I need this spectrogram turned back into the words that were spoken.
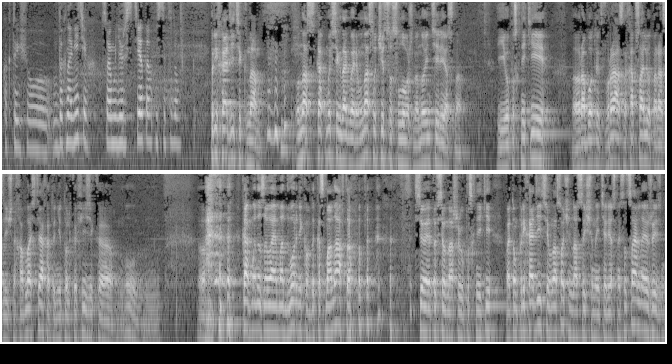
как-то еще вдохновить их своим университетом, институтом? Приходите к нам. У нас, как мы всегда говорим, у нас учиться сложно, но интересно. И выпускники работает в разных, абсолютно различных областях. Это не только физика, ну, как мы называем от дворников до космонавтов. все это все наши выпускники. Поэтому приходите, у нас очень насыщенная, интересная социальная жизнь,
